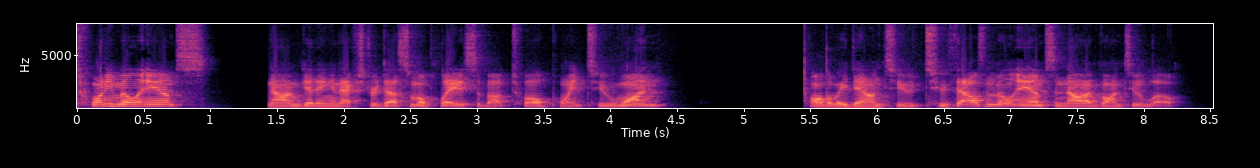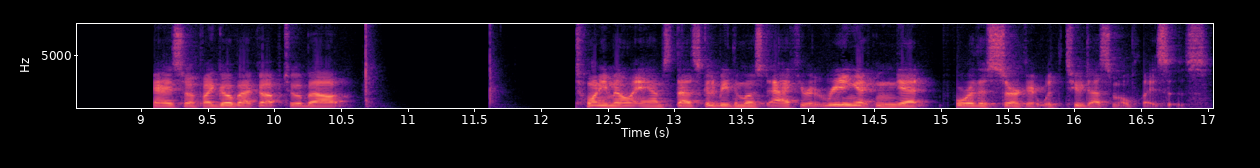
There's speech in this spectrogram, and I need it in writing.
20 milliamps. Now I'm getting an extra decimal place, about 12.21, all the way down to 2000 milliamps, and now I've gone too low. Okay, so if I go back up to about 20 milliamps, that's going to be the most accurate reading I can get for this circuit with two decimal places.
